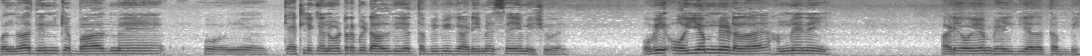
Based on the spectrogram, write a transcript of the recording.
पंद्रह दिन के बाद में कैथलिक कन्वर्टर भी डाल दिया, तभी भी गाड़ी में सेम इशू है। वो भी ओ e ने डाला है, हमने नहीं। गाड़ी ओ e भेज दिया था तब भी।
